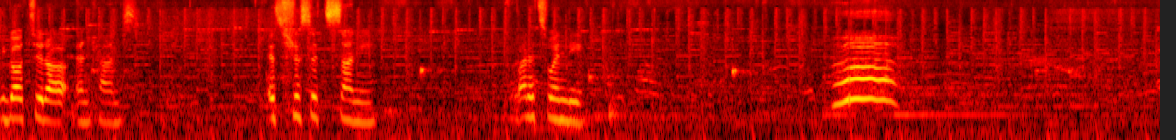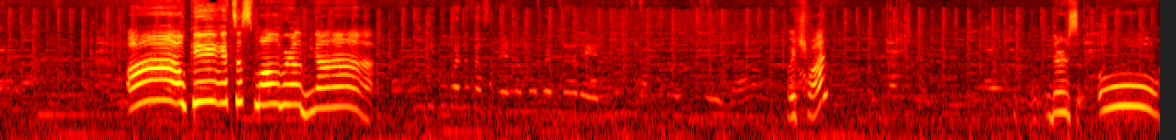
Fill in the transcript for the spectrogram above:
we go to the entrance. It's just it's sunny. But it's windy. Ah, okay. It's a small world nga. Which one? There's oh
